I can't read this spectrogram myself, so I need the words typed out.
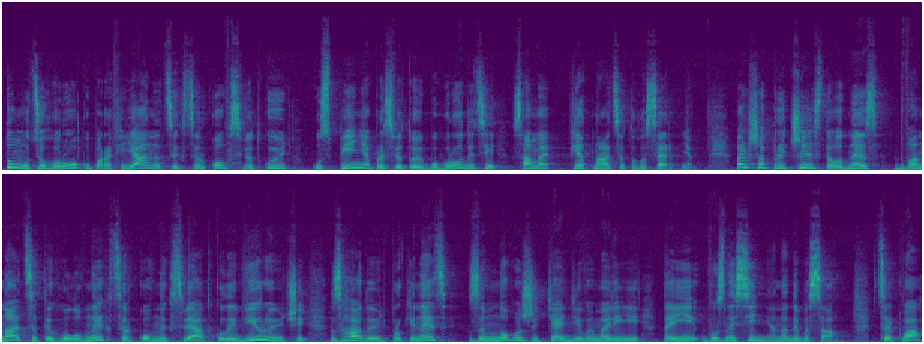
Тому цього року парафіяни цих церков святкують Успіння Пресвятої Богородиці саме 15 серпня. Перша причиста одне з 12 головних церковних свят, коли віруючі згадують про кінець земного життя Діви Марії та її вознесіння на небеса. В церквах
